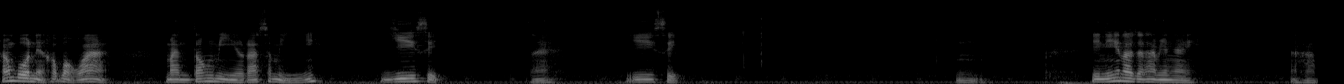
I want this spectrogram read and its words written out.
ข้างบนเนี่ยเขาบอกว่ามันต้องมีรัศมี 20 นะ 20อืมทีนี้เราจะทำยังไงนะครับ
